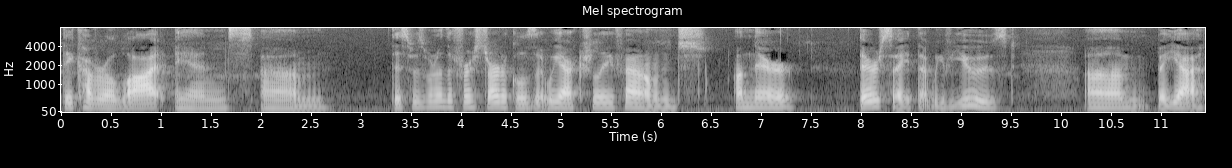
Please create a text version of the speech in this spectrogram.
they cover a lot, and um, this was one of the first articles that we actually found on their their site that we've used. Um, but yeah,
